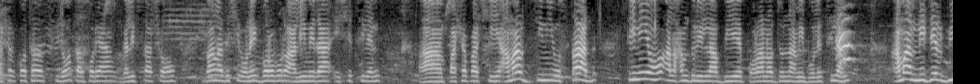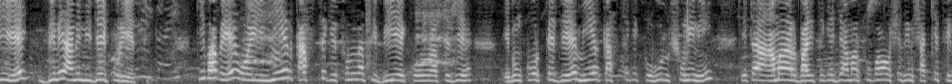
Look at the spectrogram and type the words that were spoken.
আসার কথা ছিল। তারপরে গালিব স্যার সহ বাংলাদেশের অনেক বড় বড় আলিমেরা এসেছিলেন। পাশাপাশি আমার যিনি ওস্তাদ তিনিও আলহামদুলিল্লাহ বিয়ে পড়ানোর জন্য আমি বলেছিলাম, আমার নিজের বিয়ে দিনে আমি নিজেই পড়িয়েছি। কীভাবে ওই মেয়ের কাছ থেকে সুন্নাতি বিয়ে করাতে যে এবং করতে যে মেয়ের কাছ থেকে কবুল শুনিনি, এটা আমার বাড়ি থেকে যে আমার ফুপাও সেদিন সাক্ষী ছিল,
